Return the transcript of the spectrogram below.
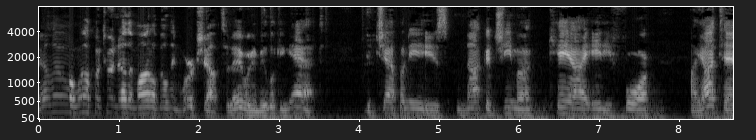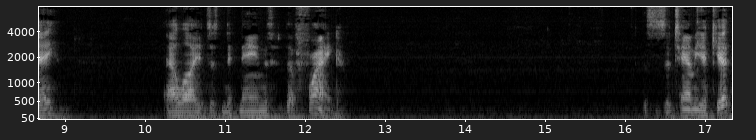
Hello and welcome to another model building workshop. Today we're going to be looking at the Japanese Nakajima Ki-84 Hayate, allied just nicknamed the Frank. This is a Tamiya kit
